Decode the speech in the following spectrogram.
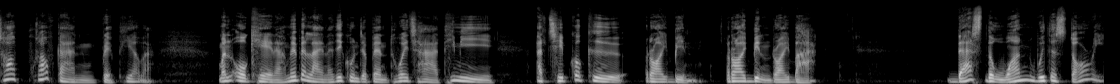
ชอบชอบการเปรียบเทียบอะมันโอเคนะ ไม่เป็นไรนะที่คุณจะเป็นถ้วยชาที่มีอชิปก็คือรอยบิ่นรอยบิ่นรอยบาก that's the one with the story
